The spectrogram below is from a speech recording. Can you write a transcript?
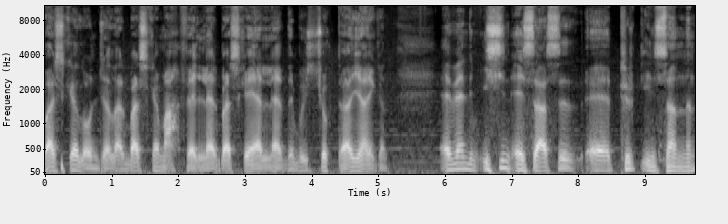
Başka loncalar, başka mahfeller, başka yerlerde bu iş çok daha yaygın. Efendim işin esası e, Türk insanının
